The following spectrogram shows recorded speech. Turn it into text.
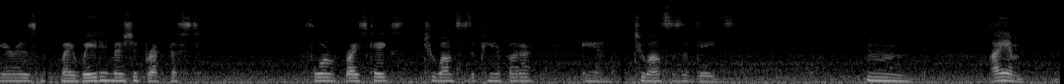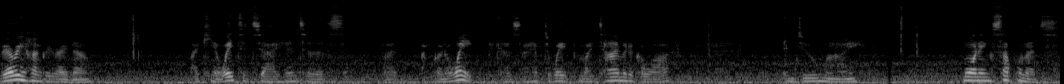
Here is my weighed and measured breakfast. Four rice cakes, two ounces of peanut butter, and two ounces of dates. Mmm, I am very hungry right now. I can't wait to dive into this, but I'm gonna wait because I have to wait for my timer to go off and do my morning supplements.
